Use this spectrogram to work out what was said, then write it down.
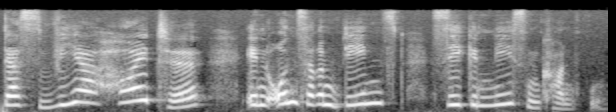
dass wir heute in unserem Dienst sie genießen konnten.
